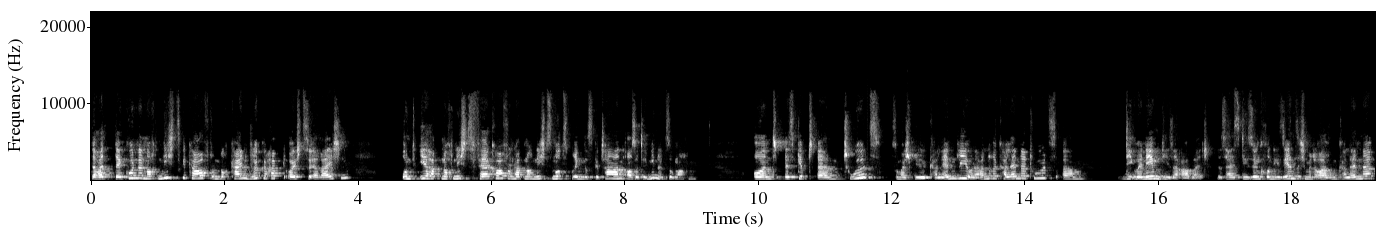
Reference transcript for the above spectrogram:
Da hat der Kunde noch nichts gekauft und noch kein Glück gehabt, euch zu erreichen. Und ihr habt noch nichts verkauft und habt noch nichts Nutzbringendes getan, außer Termine zu machen. Und es gibt ähm, Tools, zum Beispiel Calendly oder andere Kalendertools, ähm, die übernehmen diese Arbeit. Das heißt, die synchronisieren sich mit eurem Kalender.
